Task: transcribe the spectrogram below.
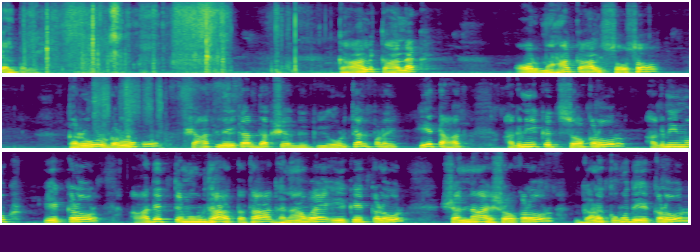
चल पड़े। काल कालक और महाकाल सौ सौ करोड़ गणों को साथ लेकर दक्ष यज्ञ की ओर चल पड़े। हे तात अग्निकृत सौ करोड़, अग्निमुख एक करोड़, आदित्य मूर्धा तथा घनावय एक एक करोड़, सन्नाह सौ करोड़ गण कुमुद एक करोड़,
